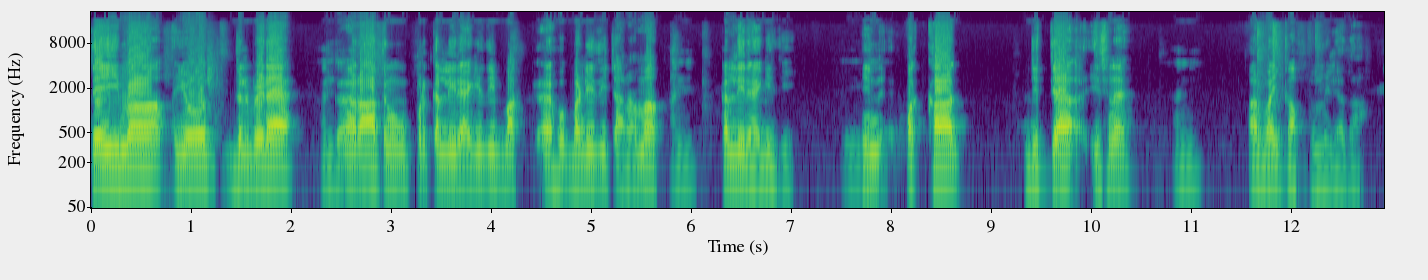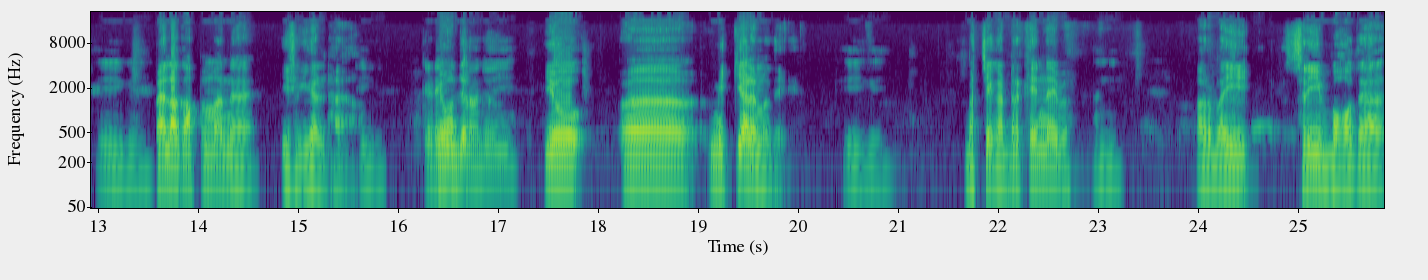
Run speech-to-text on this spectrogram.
ਤੇਈ ਮਾਂ ਯੋ ਦਲਬੇੜਾ ਰਾਤ ਨੂੰ ਉੱਪਰ ਕੱਲੀ ਰਹਿ ਗਈ ਸੀ ਬੰਡੀ ਦੀ ਚਾਰਾਂ ਮਾਂ। ਹਾਂਜੀ। ਕੱਲੀ ਰਹਿ ਗਈ ਸੀ। ਇਨ ਪੱਖਾ ਜਿੱਤਿਆ ਇਸਨੇ। ਹਾਂਜੀ। ਔਰ ਬਾਈ ਕੱਪ ਮਿਲਿਆ ਦਾ ਠੀਕ ਹੈ ਪਹਿਲਾ ਕੱਪ ਮਨ ਹੈ ਇਸ ਕੀ ਗੱਲ ਠਾਇਆ। ਠੀਕ ਹੈ। ਕਿਹੜੇ ਜੋ ਜੀ? ਯੋ ਮਿੱਕੀ ਵਾਲੇ ਮਦੇ ਠੀਕ ਹੈ ਬੱਚੇ ਕੱਢ ਰੱਖੇ ਨੇ ਹਾਂਜੀ। ਔਰ ਬਾਈ ਸ਼ਰੀਫ ਬਹੁਤ ਹੈ।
